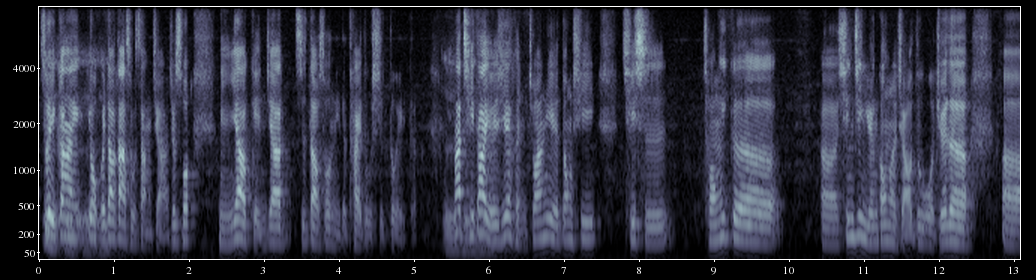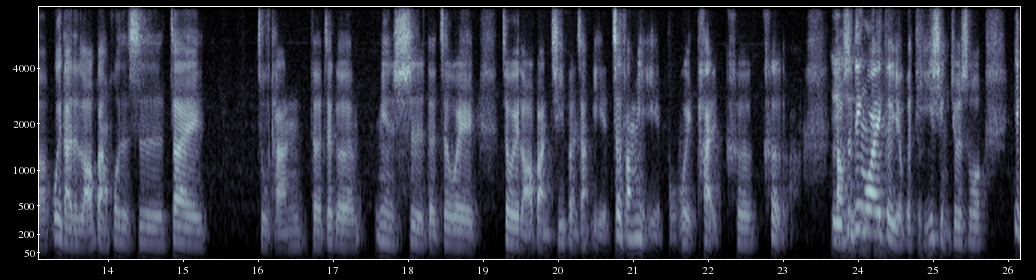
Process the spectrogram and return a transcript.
所以刚才又回到大叔上家，就是说你要给人家知道说你的态度是对的。那其他有一些很专业的东西，其实从一个呃新进员工的角度，我觉得呃未来的老板或者是在主谈的这个面试的这位这位老板，基本上也这方面也不会太苛刻了。导致另外一个有个提醒，就是说一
